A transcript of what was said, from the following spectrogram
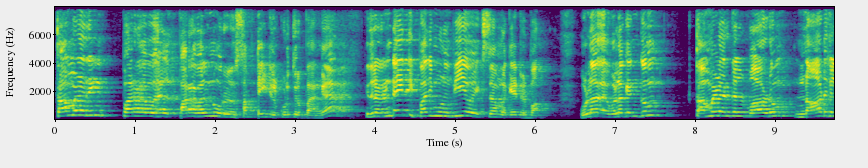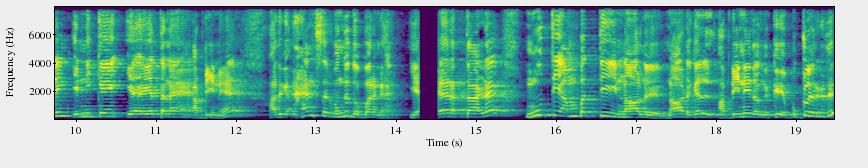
தமிழரின் பரவல் பரவல்னு ஒரு சப்டைட்டில் கொடுத்துருப்பாங்க. இதில் ரெண்டாயிரத்தி பதிமூணு விஓ எக்ஸாமில் கேட்டிருப்பான். உல உலகெங்கும் தமிழர்கள் வாழும் நாடுகளின் எண்ணிக்கை எ- எத்தனை? அப்படின்னு. அதுக்கு ஆன்சர் வந்து இதோ பாருங்க. ஏறத்தாழ நூற்றி ஐம்பத்தி நாலு நாடுகள் அப்படின்னு இது உங்களுக்கு புக்கில் இருக்குது.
